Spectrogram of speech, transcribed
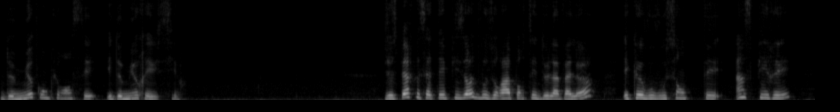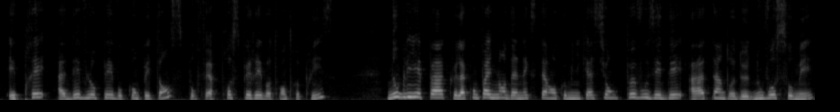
de mieux concurrencer et de mieux réussir. J'espère que cet épisode vous aura apporté de la valeur et que vous vous sentez inspiré et prêt à développer vos compétences pour faire prospérer votre entreprise. N'oubliez pas que l'accompagnement d'un expert en communication peut vous aider à atteindre de nouveaux sommets.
